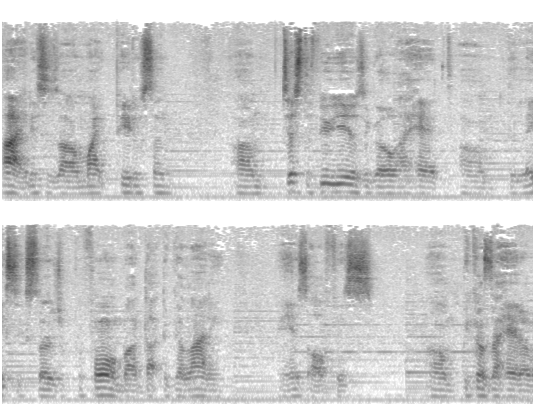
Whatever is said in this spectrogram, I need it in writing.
Hi, this is uh, Mike Peterson. Um, just a few years ago, I had um, the LASIK surgery performed by Dr. Gulani in his office um, because I had a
